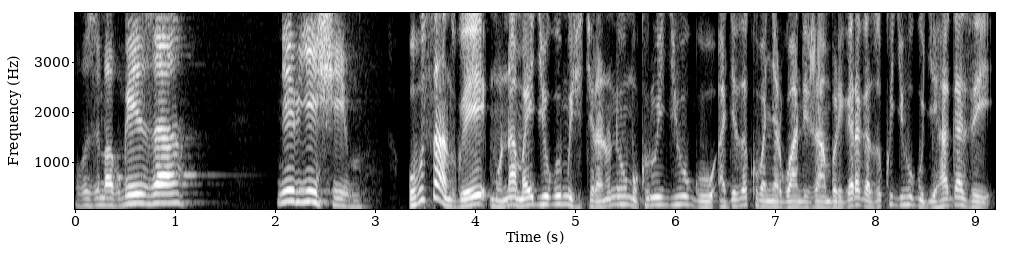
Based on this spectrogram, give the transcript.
ubuzima bwiza n'ibyishimo. Ubusanzwe mu nama y'igihugu y'umushyikirano ni ho umukuru w'igihugu ageza ku banyarwanda ijambo rigaragaza uko igihugu gihagaze.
